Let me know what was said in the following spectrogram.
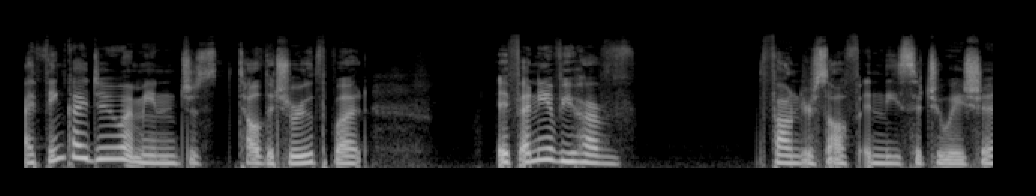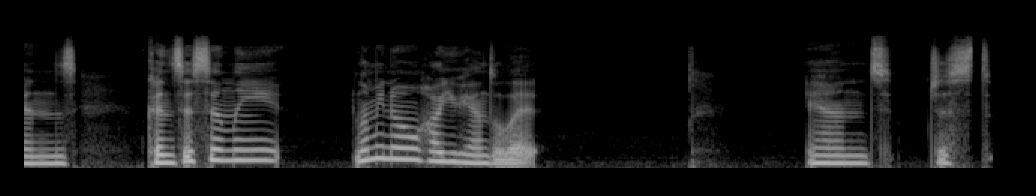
I think I do. I mean, just tell the truth, but if any of you have found yourself in these situations consistently, let me know how you handle it. And just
